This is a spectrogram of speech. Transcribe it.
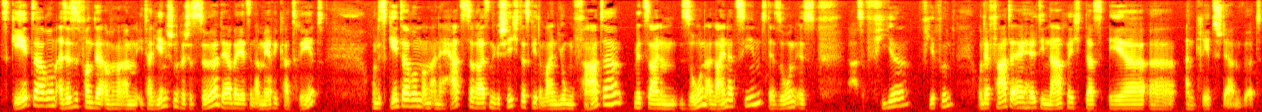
Es geht darum, also es ist von, der, von einem italienischen Regisseur, der aber jetzt in Amerika dreht. Und es geht darum, um eine herzzerreißende Geschichte. Es geht um einen jungen Vater mit seinem Sohn alleinerziehend. Der Sohn ist also vier, vier, fünf. Und der Vater erhält die Nachricht, dass er äh, an Krebs sterben wird.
